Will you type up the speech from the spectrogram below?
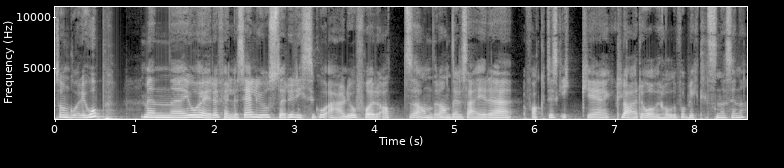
som går i hop. Men eh, jo høyere fellesgjeld, jo større risiko er det jo for at andre andelseiere faktisk ikke klarer å overholde forpliktelsene sine.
